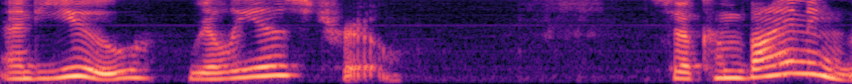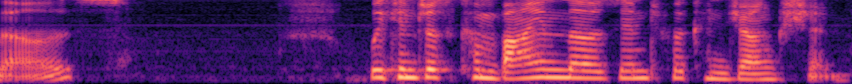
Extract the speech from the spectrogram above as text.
and u really is true. So combining those, we can just combine those into a conjunction,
